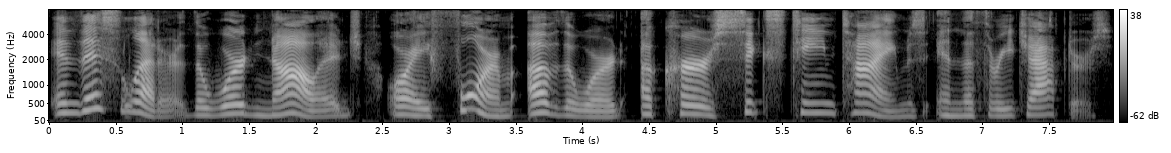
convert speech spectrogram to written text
In this letter, the word knowledge, or a form of the word, occurs 16 times in the three chapters.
